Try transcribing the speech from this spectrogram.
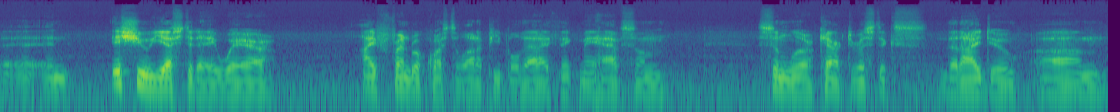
an issue yesterday where I friend request a lot of people that I think may have some similar characteristics that I do. Um,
